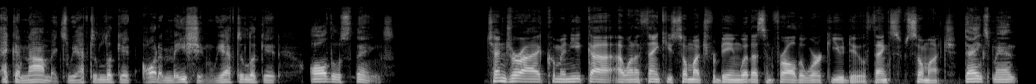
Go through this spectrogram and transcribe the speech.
economics. We have to look at automation. We have to look at all those things. Chenjerai Kumanyika, I want to thank you so much for being with us and for all the work you do. Thanks so much. Thanks, man.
